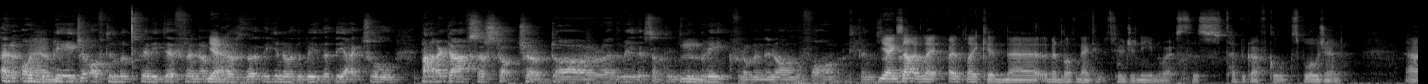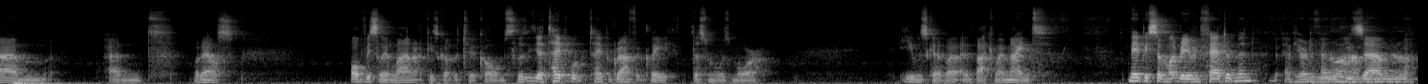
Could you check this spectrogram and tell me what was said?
And on Um, the page, it often looks very different. I mean, Yeah. there's the you know the way that the actual paragraphs are structured, or uh, the way that sometimes they break from in the normal form. And things Hmm. Yeah, like exactly. Like, uh, like in uh, the middle of 1982 Janine, where it's this typographical explosion. Um, and what else? Obviously, in Lanark, he's got the two columns. So, yeah, typo- typographically, this one was more. He was kind of uh, at the back of my mind. Maybe someone like Raymond Federman. Have you heard of him? No, he's um, no.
